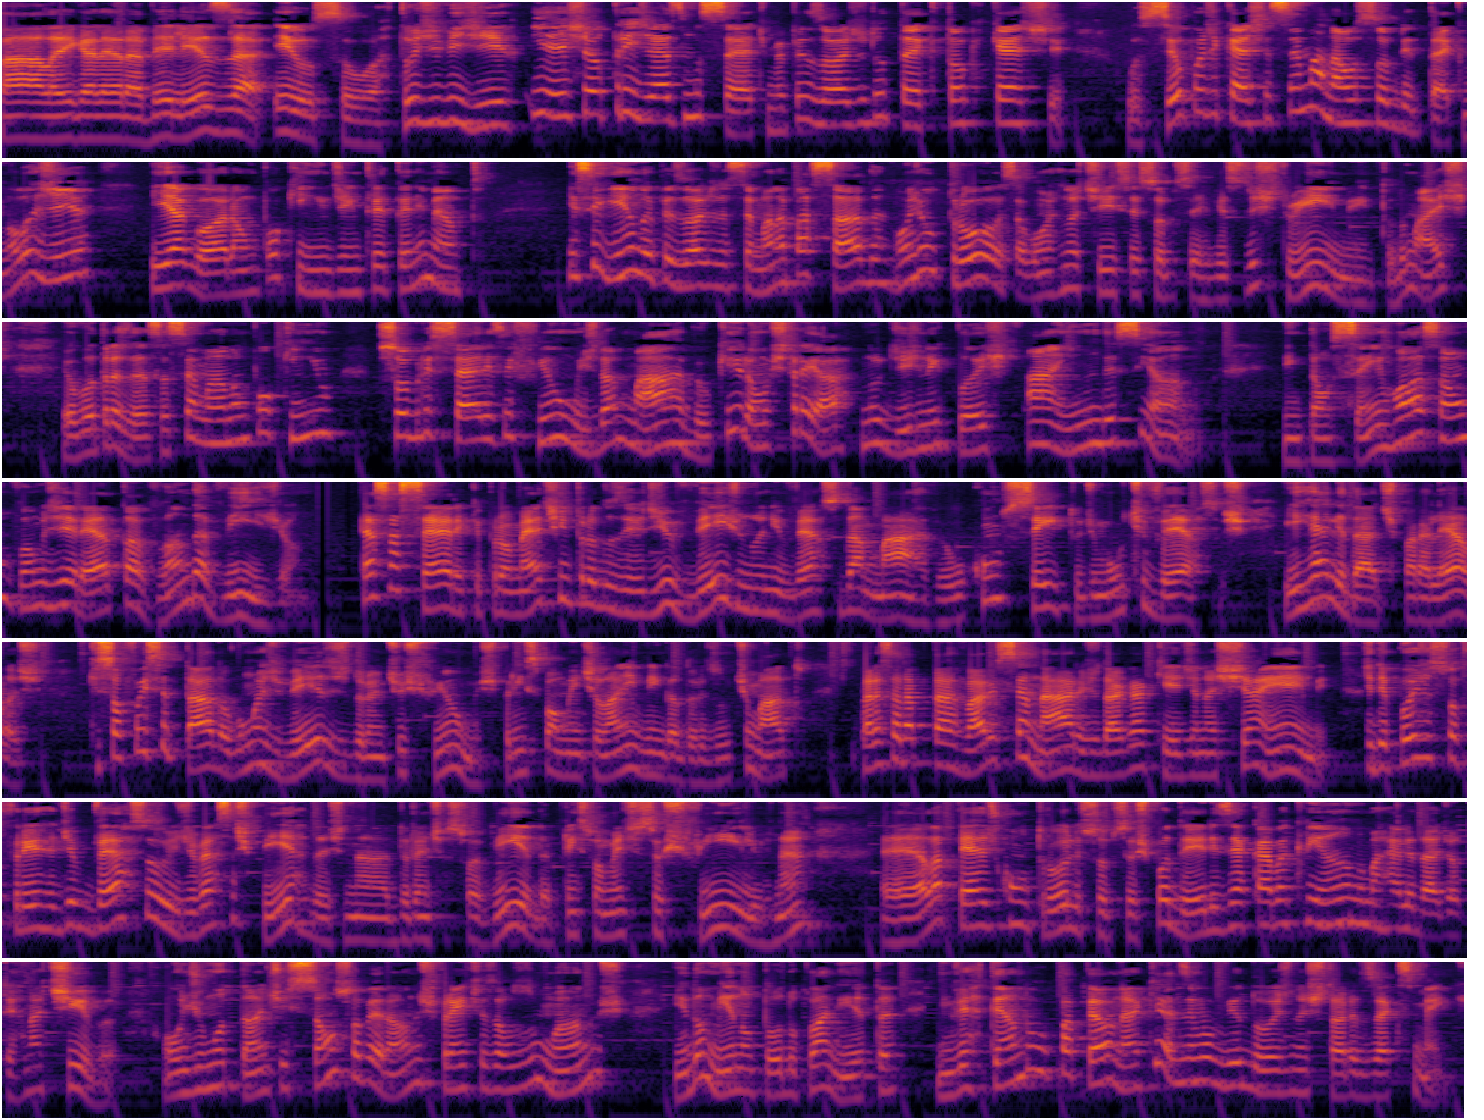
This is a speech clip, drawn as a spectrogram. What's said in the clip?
Fala aí galera, beleza? Eu sou Arthur de Vigir e este é o 37 episódio do Tech Talk Cast, o seu podcast semanal sobre tecnologia e agora um pouquinho de entretenimento. E seguindo o episódio da semana passada, onde eu trouxe algumas notícias sobre serviços de streaming e tudo mais, eu vou trazer essa semana um pouquinho sobre séries e filmes da Marvel que irão estrear no Disney Plus ainda esse ano. Então, sem enrolação, vamos direto a WandaVision. Essa série que promete introduzir de vez no universo da Marvel o conceito de multiversos e realidades paralelas, que só foi citado algumas vezes durante os filmes, principalmente lá em Vingadores Ultimato, parece adaptar vários cenários da HQ Dinastia M, que depois de sofrer diversos, diversas perdas na, durante a sua vida, principalmente seus filhos, né, ela perde controle sobre seus poderes e acaba criando uma realidade alternativa, onde os mutantes são soberanos frente aos humanos e dominam todo o planeta, invertendo o papel né, que é desenvolvido hoje na história dos X-Men.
